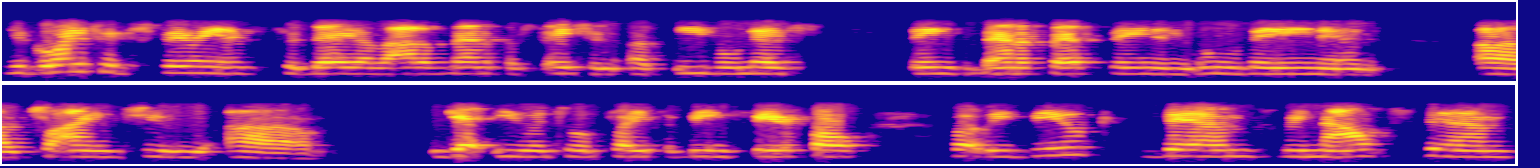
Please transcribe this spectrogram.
you're going to experience today a lot of manifestation of evilness, things manifesting and moving and uh, trying to uh, get you into a place of being fearful. But rebuke them, renounce them.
